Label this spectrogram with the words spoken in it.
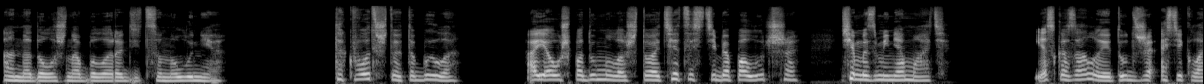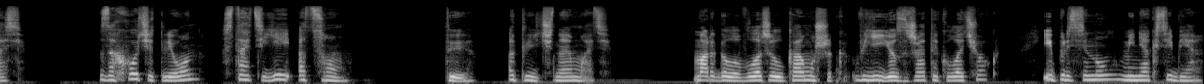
Она должна была родиться на Луне. Так вот, что это было. А я уж подумала, что отец из тебя получше, чем из меня мать. Я сказала и тут же осеклась. Захочет ли он стать ей отцом? Ты отличная мать. Маргало вложил камушек в ее сжатый кулачок и притянул меня к себе.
